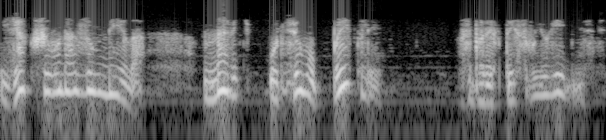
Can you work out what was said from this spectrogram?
Як же вона зуміла навіть у цьому пеклі зберегти свою гідність?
